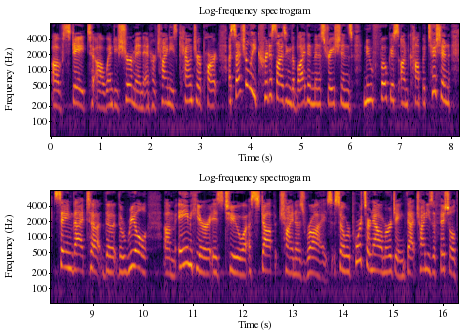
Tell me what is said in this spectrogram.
of state uh, Wendy Sherman and her Chinese counterpart, essentially criticizing the Biden administration's new focus on competition, saying that uh, the the real um, aim here here is to uh, stop China's rise. So reports are now emerging that Chinese officials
